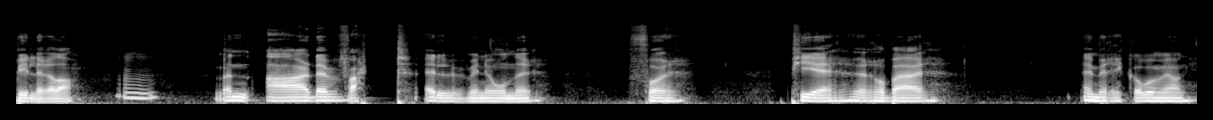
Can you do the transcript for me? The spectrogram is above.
billigere, da. Mm. Men er det verdt 11 millioner for Pierre Robert Emerick Aubameyang?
